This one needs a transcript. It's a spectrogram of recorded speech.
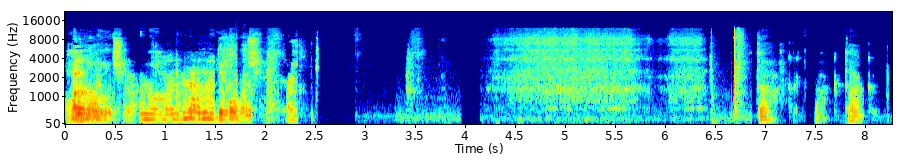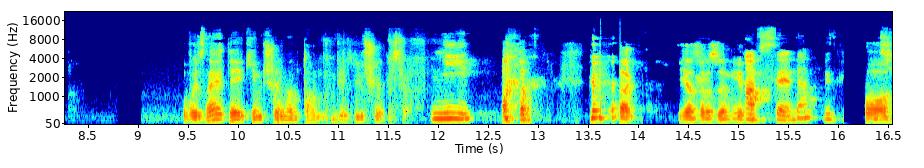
Гарного вечора. Мова. Гарно. До побачення. Так, так, так. Ви знаєте, яким чином там відключитися? Ні. Так, Я зрозумів. А, все, так? Да? О,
